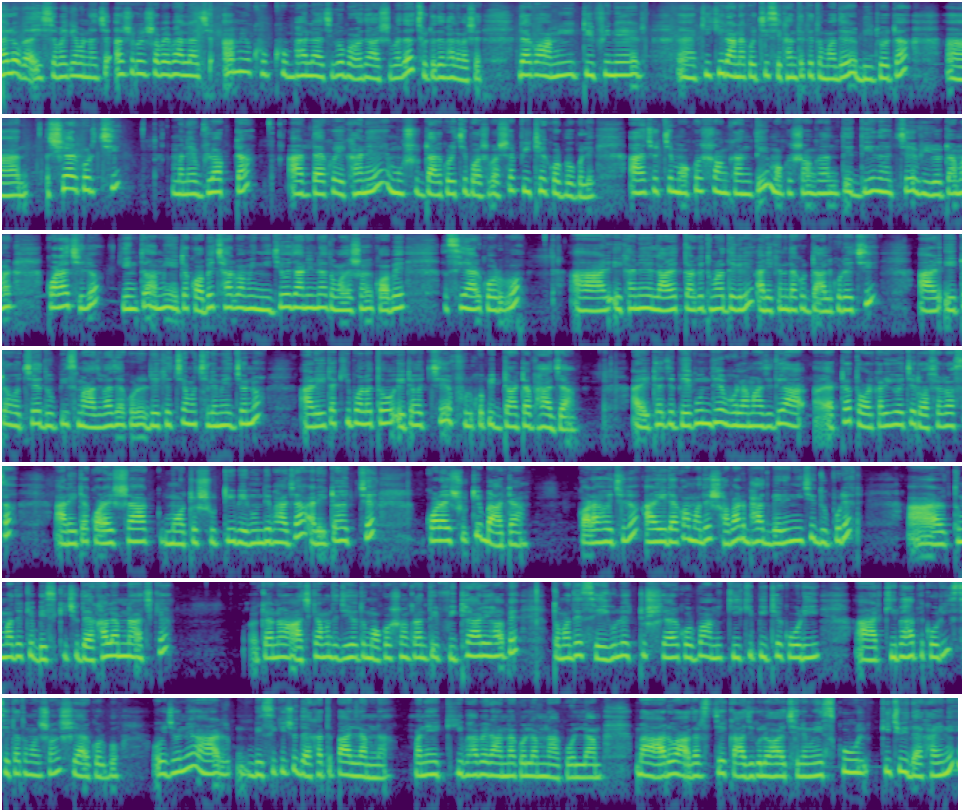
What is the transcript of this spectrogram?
Hello guys, সবাই কেমন আছে? আশা করি সবাই ভালো আছে। আমিও খুব খুব ভালো আছি গো বড়দের আশীর্বাদ আর ছোটোদের ভালোবাসে। দেখো, আমি টিফিনের কী কী রান্না করছি সেখান থেকে তোমাদের ভিডিওটা শেয়ার করছি মানে ব্লগটা আর দেখো, এখানে মুসুর ডাল করেছি বসা বসা পিঠে করব বলে। আজ হচ্ছে মকর সংক্রান্তি। মকর সংক্রান্তির দিন হচ্ছে ভিডিওটা আমার করা ছিল। কিন্তু আমি এটা কবে ছাড়বো আমি নিজেও জানি না। তোমাদের সঙ্গে কবে শেয়ার করব। আর এখানে লাউয়ের তরকারি তোমরা দেখলে, আর এখানে দেখো ডাল করেছি। আর এটা হচ্ছে দু পিস মাছ ভাজা করে রেখেছি আমার ছেলে মেয়ের জন্য। আর এটা কি বলো তো এটা হচ্ছে ফুলকপির ডাঁটা ভাজা। আর এটা যে বেগুন দিয়ে ভোলা মাছ দিয়ে একটা তরকারি হয়েছে রসা রসা। আর এটা কড়াই শাক, মটরশুঁটি, বেগুন দিয়ে ভাজা। আর এটা হচ্ছে কড়াইশুঁটি বাটা করা হয়েছিল। আর এই দেখো আমাদের সবার ভাত বেড়ে নিয়েছি দুপুরের। আর তোমাদেরকে বেশি কিছু দেখালাম না আজকে। কেন আজকে আমাদের যেহেতু মকর সংক্রান্তির পিঠে আরে হবে, তোমাদের সেইগুলো একটু শেয়ার করব, আমি কি কি পিঠে করি আর কীভাবে করি সেটা তোমাদের সঙ্গে শেয়ার করব। ওই জন্য আর বেশি কিছু দেখাতে পারলাম না মানে কীভাবে রান্না করলাম না করলাম বা আরও আদার্স যে কাজগুলো হয় ছেলে মেয়ে স্কুল কিছুই দেখায়নি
